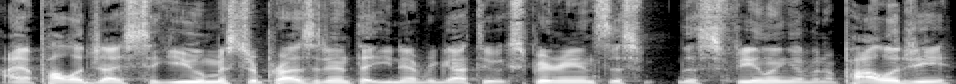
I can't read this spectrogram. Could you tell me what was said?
I apologize to you, Mr. President, that you never got to experience this, this feeling of an apology.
